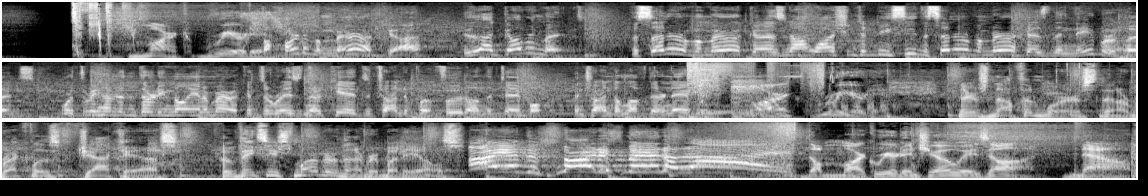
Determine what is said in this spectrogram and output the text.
Mark Reardon. The heart of America is not government. The center of America is not Washington, D.C. The center of America is the neighborhoods where 330 million Americans are raising their kids and trying to put food on the table and trying to love their neighbors. Mark Reardon. There's nothing worse than a reckless jackass who thinks he's smarter than everybody else. I am the smartest man alive! The Mark Reardon Show is on now.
